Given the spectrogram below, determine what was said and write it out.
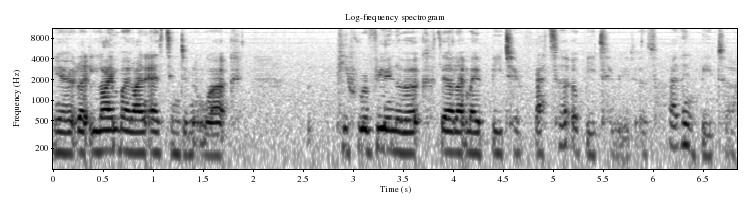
you know like line by line editing didn't work. People reviewing the book they're like my beta better or beta readers? I think beta.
